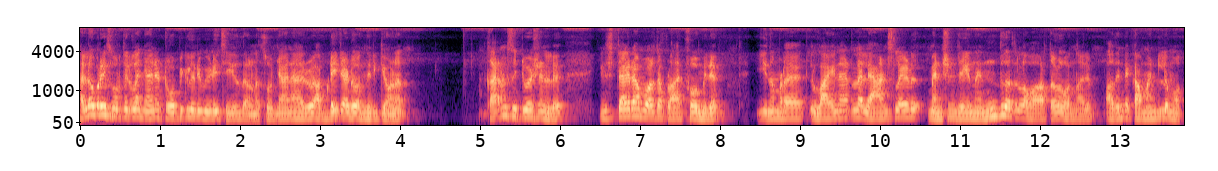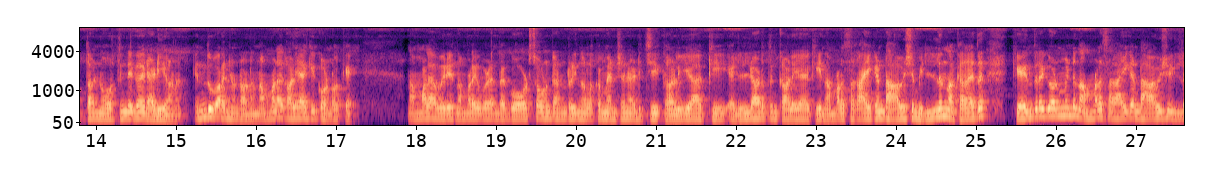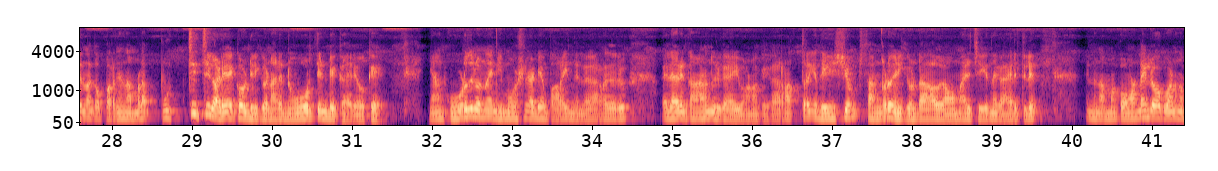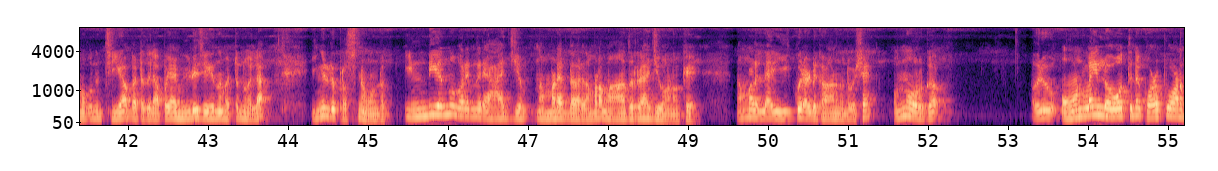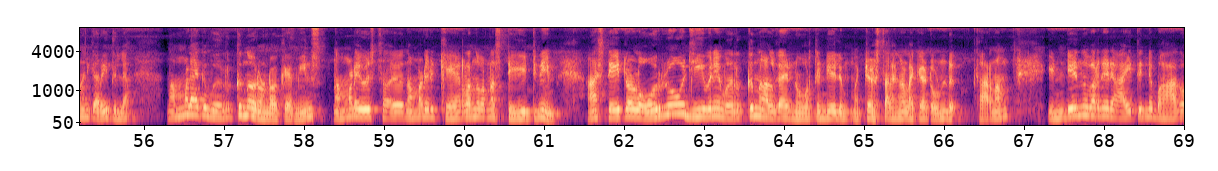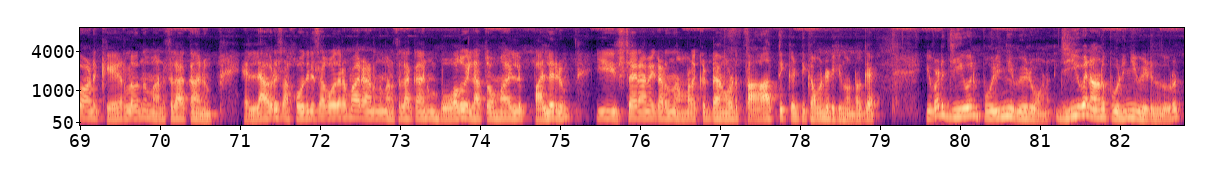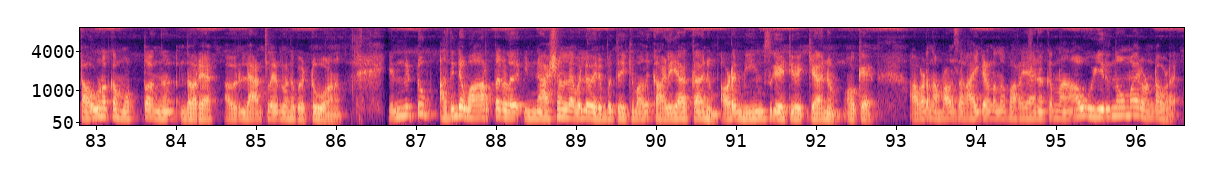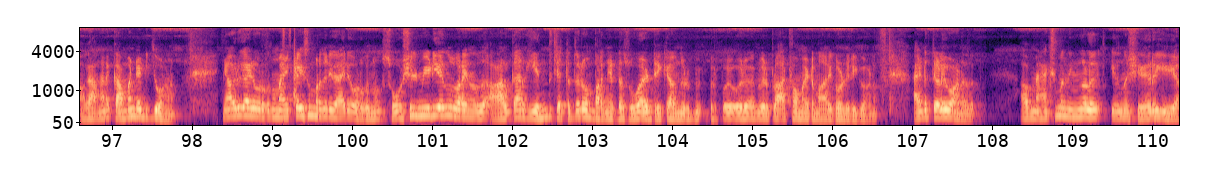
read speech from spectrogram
Hello പ്രിയ സുഹൃത്തുക്കളെ ഞാൻ ടോപ്പിക്കിലൊരു video ചെയ്തതാണ്. സോ ഞാൻ ആ ഒരു അപ്ഡേറ്റ് ആയിട്ട് വന്നിരിക്കുകയാണ് കറണ്ട് സിറ്റുവേഷനിൽ ഇൻസ്റ്റാഗ്രാം പോലത്തെ പ്ലാറ്റ്ഫോമിൽ ഈ നമ്മുടെ വയനാട്ടിലെ ലാൻഡ് സ്ലൈഡ് മെൻഷൻ ചെയ്യുന്ന എന്ത് തരത്തിലുള്ള വാർത്തകൾ വന്നാലും അതിന്റെ കമന്റിൽ മൊത്തം നോർത്ത് ഇന്ത്യക്കാർ അടിയാണ്. എന്ത് പറഞ്ഞുകൊണ്ടാണ്? നമ്മളെ കളിയാക്കിക്കൊണ്ടൊക്കെ നമ്മളെ അവർ നമ്മുടെ ഇവിടെ എന്താ ഗോഡ്സ് ഓൺ കൺട്രി എന്നുള്ളൊക്കെ മെൻഷൻ അടിച്ച് കളിയാക്കി എല്ലായിടത്തും കളിയാക്കി നമ്മളെ സഹായിക്കേണ്ട ആവശ്യമില്ലെന്നൊക്കെ. അതായത് കേന്ദ്ര ഗവൺമെന്റ് നമ്മളെ സഹായിക്കേണ്ട ആവശ്യമില്ലെന്നൊക്കെ പറഞ്ഞ് നമ്മളെ പുച്ഛിച്ച് കളിയാക്കിക്കൊണ്ടിരിക്കുകയാണ് ആരെ നോർത്ത് ഇന്ത്യക്കാർ ഓക്കെ ഞാൻ കൂടുതലൊന്നും എന്റെ ഇമോഷണലായിട്ട് ഞാൻ പറയുന്നില്ല. കാരണം ഇതൊരു എല്ലാവരും കാണുന്നൊരു കാര്യമാണ് ഓക്കെ കാരണം അത്രയ്ക്ക് ദേഷ്യം സങ്കടം എനിക്കുണ്ട് ആ ഒരു അവമാരി ചെയ്യുന്ന കാര്യത്തിൽ പിന്നെ നമുക്ക് ഓൺലൈൻ ലോകമാണ് നമുക്കൊന്നും ചെയ്യാൻ പറ്റത്തില്ല. അപ്പോൾ ഞാൻ വീഡിയോ ചെയ്യുന്ന മറ്റൊന്നുമല്ല. ഇങ്ങനൊരു പ്രശ്നമുണ്ട്. ഇന്ത്യ എന്ന് പറയുന്ന രാജ്യം നമ്മുടെ എന്താ പറയുക നമ്മുടെ മാതൃരാജ്യമാണ് ഓക്കെ നമ്മളെല്ലാം ഈക്വലായിട്ട് കാണുന്നുണ്ട്. പക്ഷേ ഒന്ന് ഓർക്കുക ഒരു ഓൺലൈൻ ലോകത്തിന്റെ കുഴപ്പമാണെന്ന് എനിക്കറിയത്തില്ല. നമ്മളെയൊക്കെ വെറുക്കുന്നവരുണ്ടോ ഒക്കെ? മീൻസ് നമ്മുടെ ഒരു നമ്മുടെ ഒരു കേരളം എന്ന് പറഞ്ഞ സ്റ്റേറ്റിനെയും ആ സ്റ്റേറ്റിലുള്ള ഓരോ ജീവനെയും വെറുക്കുന്ന ആൾക്കാർ നോർത്ത് ഇന്ത്യയിലും മറ്റു സ്ഥലങ്ങളിലൊക്കെ ആയിട്ടുണ്ട് കാരണം ഇന്ത്യ എന്ന് പറഞ്ഞ രാജ്യത്തിന്റെ ഭാഗമാണ് കേരളമെന്ന് മനസ്സിലാക്കാനും എല്ലാവരും സഹോദരി സഹോദരന്മാരാണെന്ന് മനസ്സിലാക്കാനും ബോധമില്ലാത്തവന്മാരിൽ പലരും ഈ ഇൻസ്റ്റാഗ്രാമിൽ കിടന്ന് നമ്മളെ കിട്ട് അങ്ങോട്ട് താത്തി കെട്ടി കമന്റ് അടിക്കുന്നുണ്ട് ഓക്കെ ഇവിടെ ജീവൻ പൊലിഞ്ഞു വീഴുവാണ്. ജീവനാണ് പൊലിഞ്ഞു വീഴുന്നത്. ഒരു ടൗണൊക്കെ മൊത്തം അങ്ങ് എന്താ പറയുക ആ ഒരു ലാൻഡ് സ്ലൈഡിൽ അങ്ങ് പെട്ടുപോവാണ്. എന്നിട്ടും അതിന്റെ വാർത്തകൾ ഈ നാഷണൽ ലെവലിൽ വരുമ്പോഴത്തേക്കും അത് കളിയാക്കാനും അവിടെ മീംസ് കയറ്റി വെക്കാനും ഒക്കെ അവിടെ നമ്മളെ സഹായിക്കണമെന്ന് പറയാനൊക്കെ നാവ് ഉയരുന്നവന്മാരുണ്ട് അവിടെ. ഓക്കെ അങ്ങനെ കമന്റ് അടിക്കുവാണ്. ഞാൻ ഒരു കാര്യം ഓർക്കുന്നു മൈക്കൈസും പറഞ്ഞൊരു കാര്യം ഓർക്കുന്നു. സോഷ്യൽ മീഡിയ എന്ന് പറയുന്നത് ആൾക്കാർക്ക് എന്ത് ചെറ്റത്തരവും പറഞ്ഞിട്ട് സുഖമായിട്ടിരിക്കാവുന്ന ഒരു ഒരു പ്ലാറ്റ്ഫോമായിട്ട് മാറിക്കൊണ്ടിരിക്കുകയാണ് അതിന്റെ തെളിവാണിത്. അപ്പോൾ മാക്സിമം നിങ്ങൾ ഇതൊന്ന് ഷെയർ ചെയ്യുക.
